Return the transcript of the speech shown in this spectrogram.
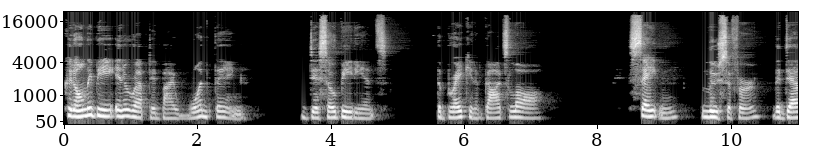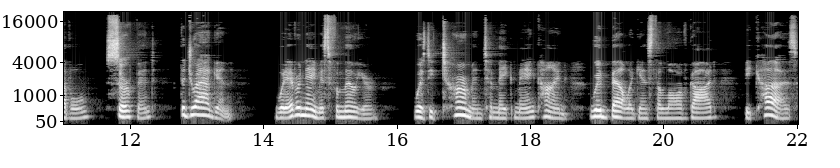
could only be interrupted by one thing disobedience, the breaking of God's law. Satan, Lucifer, the devil, serpent, the dragon, whatever name is familiar, was determined to make mankind rebel against the law of God because,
